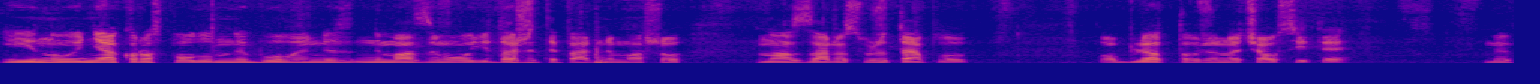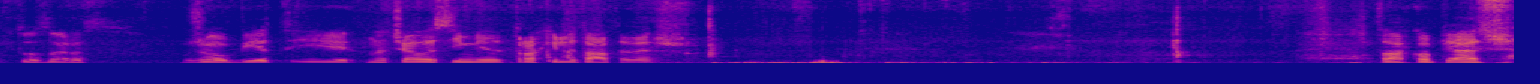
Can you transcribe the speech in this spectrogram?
І ну, ніякого розплоду не було, нема зимою, і навіть тепер нема, що у нас зараз вже тепло, обльот вже почався йти. Ми б то зараз вже обід і почали сім'ї трохи літати виш. Так, опять же,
